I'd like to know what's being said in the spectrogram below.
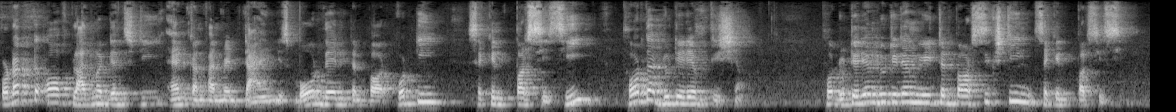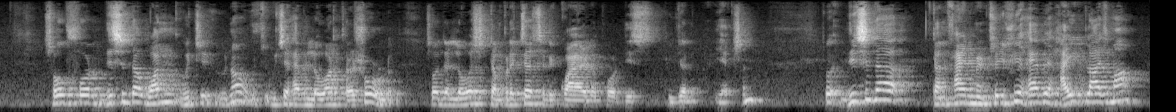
product of plasma density and confinement time is more than 10 power 14 second per cc for the deuterium tritium. For deuterium deuterium we 10 power 16 second per cc. So for this is the one which you know which, which have a lower threshold. So the lowest temperatures required for this fusion reaction. So this is the confinement. So if you have a high plasma,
